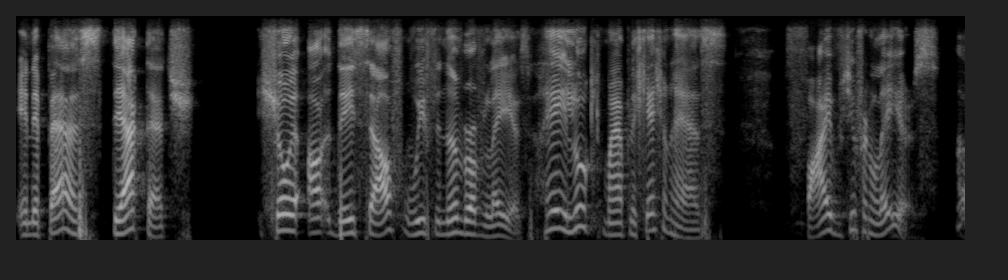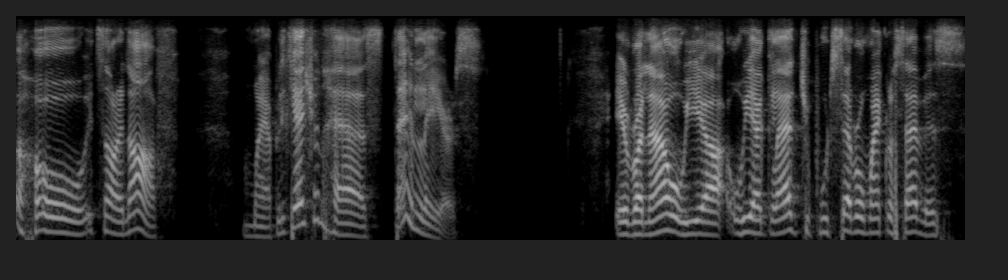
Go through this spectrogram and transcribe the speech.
in the past, the Actech show out themselves with the number of layers. Hey, look, my application has five different layers. Oh, it's not enough. My application has 10 layers. And right now we are we are glad to put several microservices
